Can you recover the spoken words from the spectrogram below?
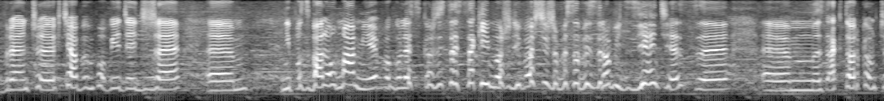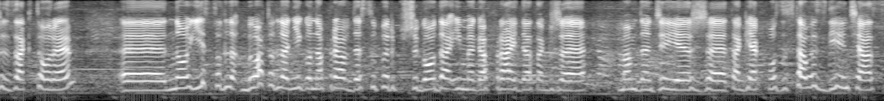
Wręcz chciałabym powiedzieć, że nie pozwalał mamie w ogóle skorzystać z takiej możliwości, żeby sobie zrobić zdjęcie z, z aktorką czy z aktorem. E, No jest to była to dla niego naprawdę super przygoda i mega frajda, także mam nadzieję, że tak jak pozostałe zdjęcia z,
